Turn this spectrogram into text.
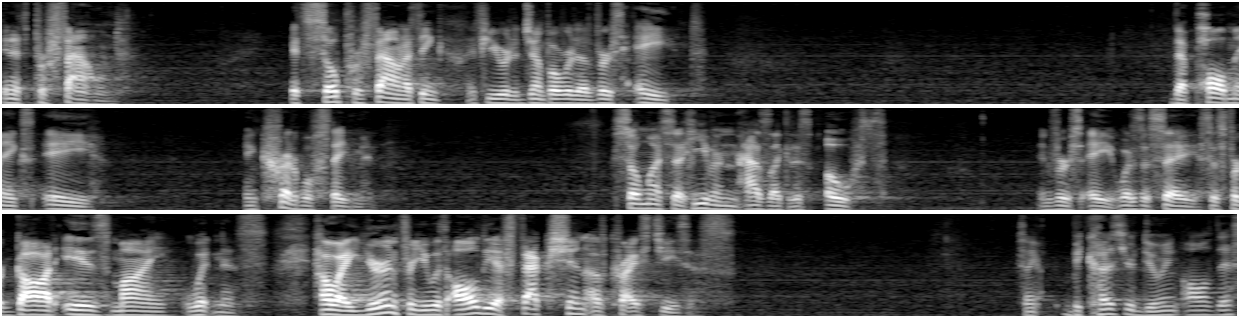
And it's profound. It's so profound, I think, if you were to jump over to verse 8, that Paul makes a incredible statement. So much that he even has like this oath in verse 8. What does it say? It says, For God is my witness, how I yearn for you with all the affection of Christ Jesus. Saying, because you're doing all this,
